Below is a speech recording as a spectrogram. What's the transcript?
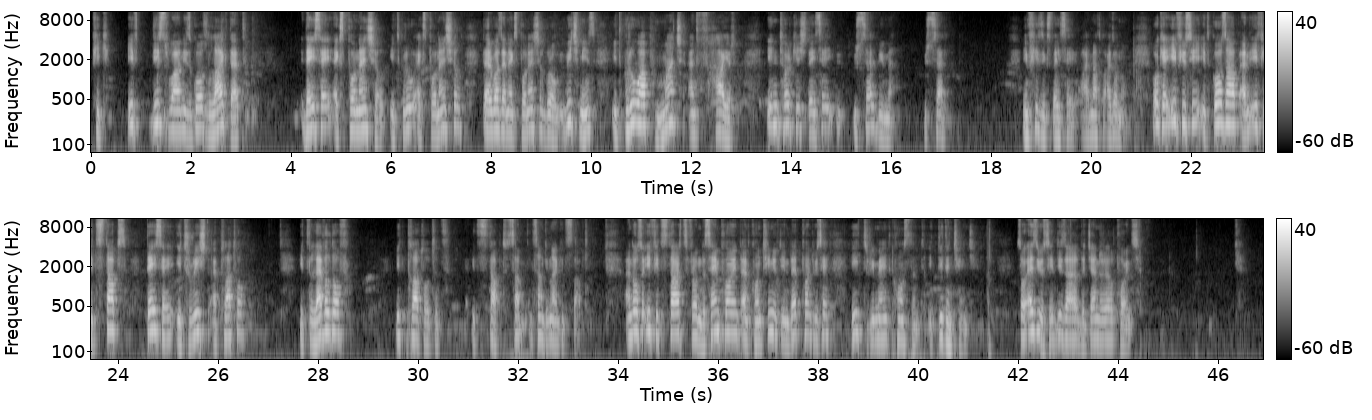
peak. If this one is goes like that, they say exponential. It grew exponential. There was an exponential growth, which means it grew up much and higher. In Turkish, they say üssel büyüme. Üssel. In physics, they say, I'm not, I don't know. Okay, if you see it goes up and if it stops, they say it reached a plateau, it leveled off, it plateaued, it stopped, some, something like it stopped. And also, if it starts from the same point and continued in that point, we say it remained constant, it didn't change. So, as you see, these are the general points.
